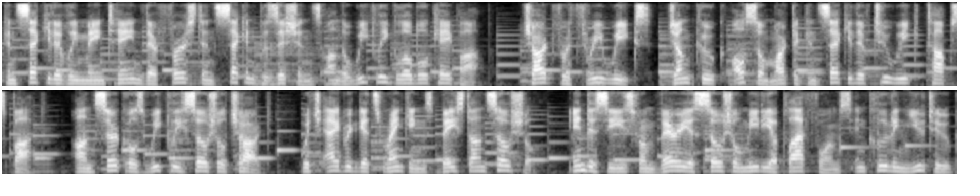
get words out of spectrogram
consecutively maintained their first and second positions on the weekly global K-pop chart for three weeks. Jungkook also marked a consecutive two-week top spot on Circle's weekly social chart, which aggregates rankings based on social indices from various social media platforms including YouTube,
